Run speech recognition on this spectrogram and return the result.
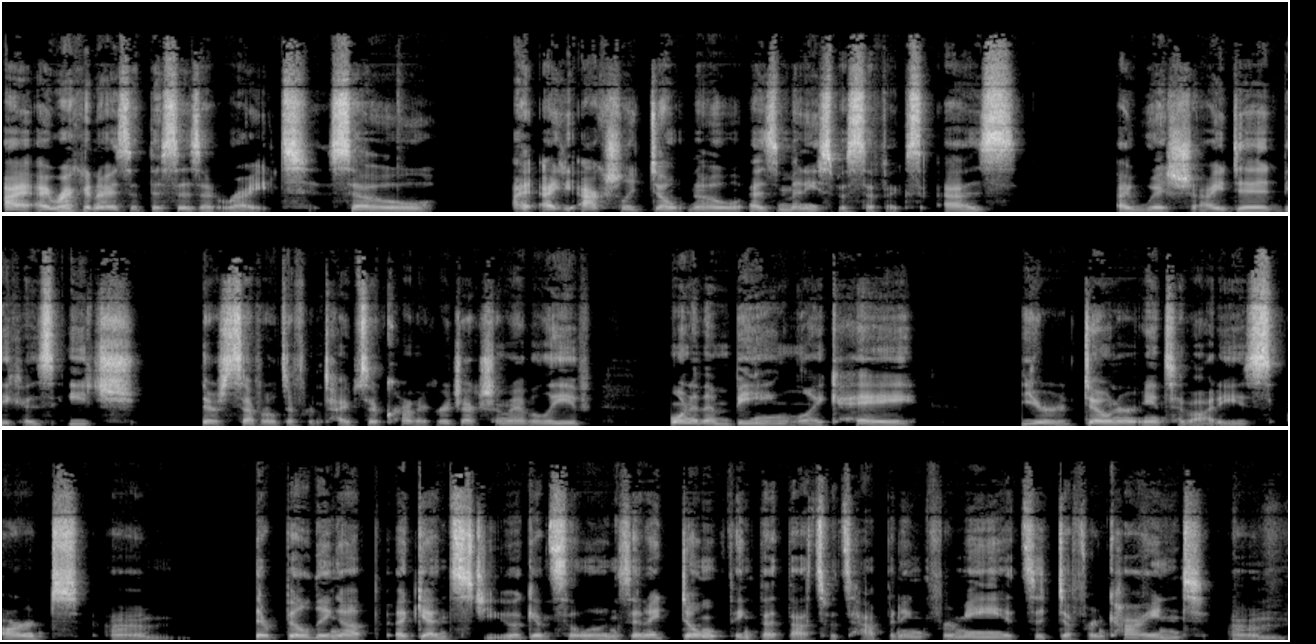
I, I recognize that this isn't right. So I, I actually don't know as many specifics as I wish I did because each, there's several different types of chronic rejection, I believe. One of them being like, hey, your donor antibodies aren't um, they're building up against you against the lungs and i don't think that that's what's happening for me. It's a different kind um,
